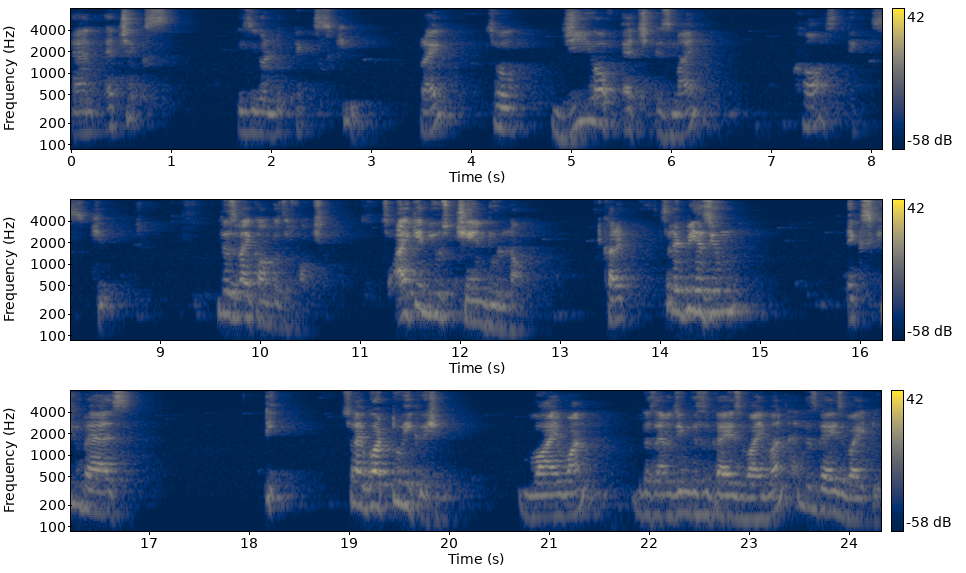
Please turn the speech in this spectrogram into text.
and hx is equal to x cube right? So g of h is my cos x cube this is my composite function. So i can use chain rule now correct? So let me assume x cube as t. So i've got two equation y1 because I'm assuming this guy is y1 and this guy is y2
